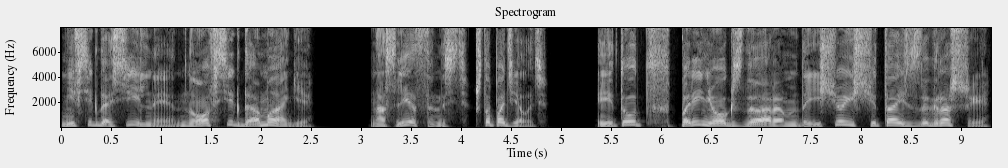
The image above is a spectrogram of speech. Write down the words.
Не всегда сильные, но всегда маги. Наследственность, что поделать. И тут паренек с даром, да еще и считай за гроши.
